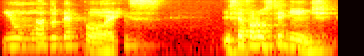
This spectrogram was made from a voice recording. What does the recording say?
e um mundo depois. E você falou o seguinte:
